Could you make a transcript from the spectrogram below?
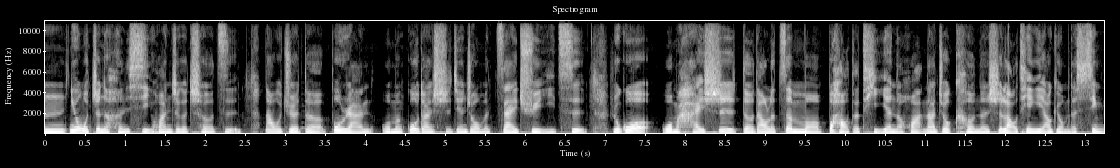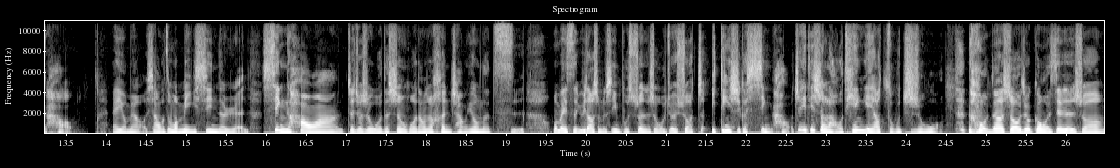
嗯，因为我真的很喜欢这个车子，那我觉得不然我们过段时间之后我们再去一次，如果我们还是得到了这么不好的体验的话，那就可能是老天爷要给我们的信号。诶，有没有像我这么迷信的人？信号啊，这就是我的生活当中很常用的词。我每次遇到什么事情不顺的时候，我就会说这一定是个信号，这一定是老天爷要阻止我。然后我那时候就跟我先生说，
